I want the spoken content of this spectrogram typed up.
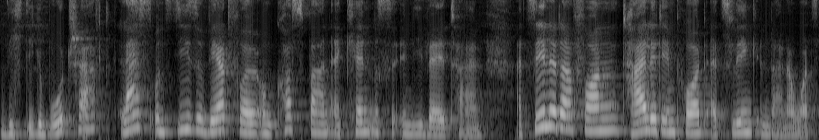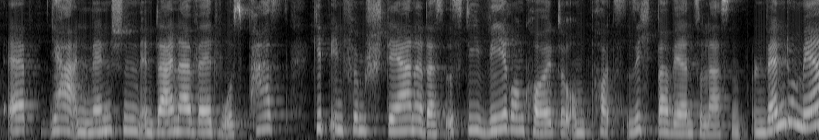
wichtige Botschaft, lass uns diese wertvollen und kostbaren Erkenntnisse in die Welt teilen. Erzähle davon, teile den Port als Link in deiner WhatsApp, ja, an Menschen in deiner Welt, wo es passt. Gib ihnen fünf Sterne, das ist die Währung heute, um Pots sichtbar werden zu lassen. Und wenn du mehr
